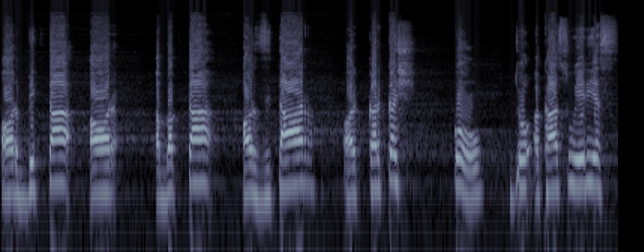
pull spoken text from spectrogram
اور بکتا اور ابکتا اور زتار اور کرکش کو جو اکاسو ایریس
